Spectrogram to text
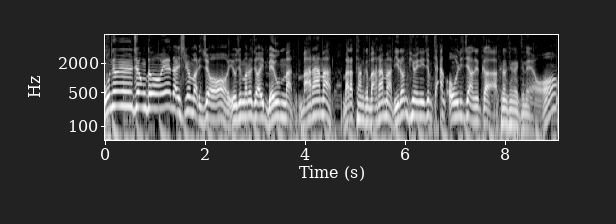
오늘 정도의 날씨면 말이죠. 요즘 말은 저 매운맛, 마라맛, 마라탕 그 마라맛 이런 표현이 좀 딱 어울리지 않을까 그런 생각이 드네요.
